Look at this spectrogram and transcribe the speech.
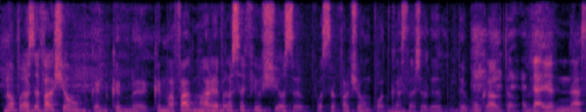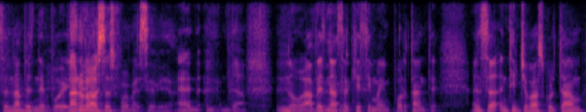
Nu, vreau să fac și eu, când, când, când mă fac mare, vreau să fiu și eu, să pot să fac și eu un podcast așa de, de bun ca al tău. Da, eu, asta nu aveți nevoie. Dar nu vreau să-ți spun meseria. Da, nu, aveți noastră chestii mai importante. Însă, în timp ce vă ascultam,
